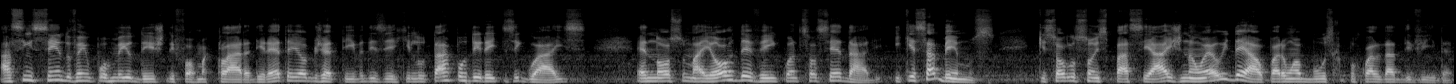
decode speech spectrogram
Assim sendo, venho por meio deste, de forma clara, direta e objetiva, dizer que lutar por direitos iguais é nosso maior dever enquanto sociedade e que sabemos que soluções parciais não é o ideal para uma busca por qualidade de vida.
